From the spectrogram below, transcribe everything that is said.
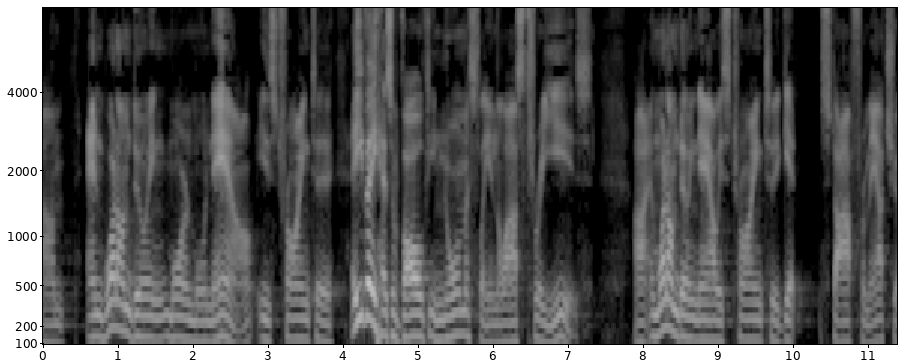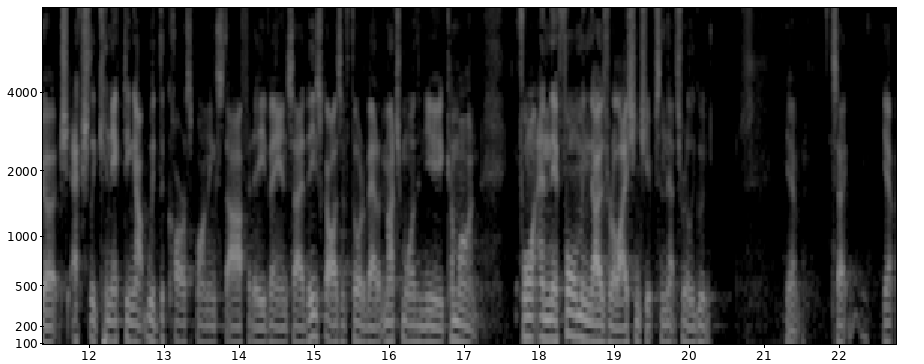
Um, and what I'm doing more and more now is trying to. EV has evolved enormously in the last three years. Uh, and what I'm doing now is trying to get staff from our church actually connecting up with the corresponding staff at EV and say, these guys have thought about it much more than you. Come on. For, and they're forming those relationships, and that's really good. Yeah. So, wanting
